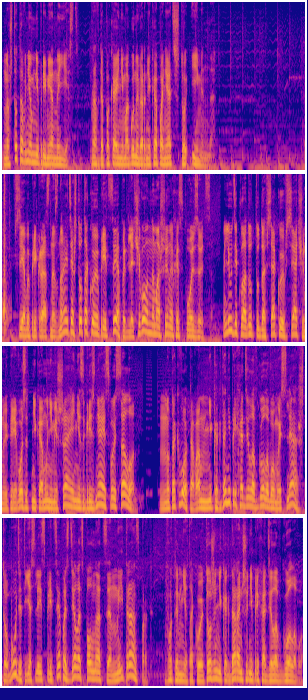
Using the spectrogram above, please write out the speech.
но что-то в нем непременно есть. Правда, пока я не могу наверняка понять, что именно. Все вы прекрасно знаете, что такое прицеп и для чего он на машинах используется. Люди кладут туда всякую всячину и перевозят никому не мешая, не загрязняя свой салон. Ну так вот, а вам никогда не приходила в голову мысля, что будет, если из прицепа сделать полноценный транспорт? Вот и мне такое тоже никогда раньше не приходило в голову.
